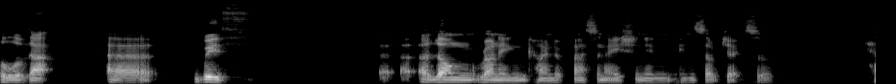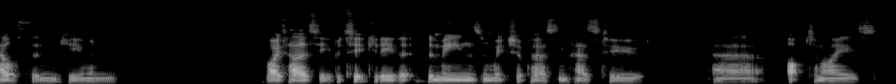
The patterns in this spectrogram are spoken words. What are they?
all of that uh, with a, a long running kind of fascination in, in subjects of health and human vitality, particularly the, the means in which a person has to uh, optimize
